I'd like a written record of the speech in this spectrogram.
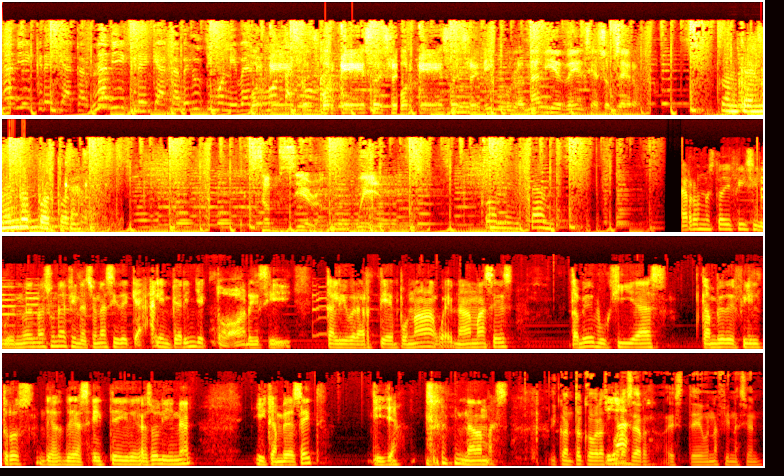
Nadie cree que acabe, nadie cree que acabe el último nivel de Porque Mortal eso, es, Kombat. porque eso es porque eso es ridículo. Nadie vence a Sub-Zero. Contra el Mundo Podcast. Sub-Zero wins. Comenzamos. carro no está difícil, güey. No, no es una afinación así de que, ah, limpiar inyectores y calibrar tiempo. No, güey. Nada más es cambio de bujías, cambio de filtros de, de aceite y de gasolina y cambio de aceite. Y ya. Nada más. ¿Y cuánto cobras por hacer este una afinación?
